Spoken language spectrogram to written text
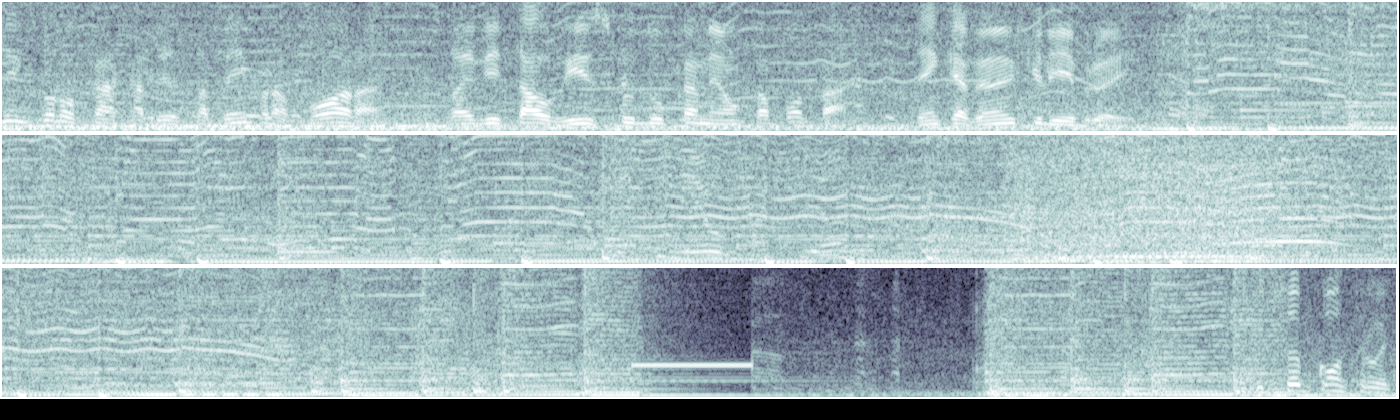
Tem que colocar a cabeça bem para fora para evitar o risco do caminhão capotar. Tem que haver um equilíbrio aí. Sob controle.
